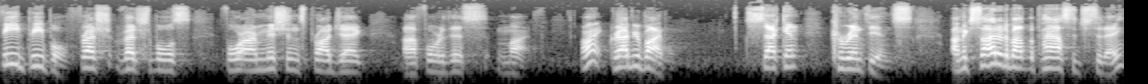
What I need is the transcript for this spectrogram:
feed people fresh vegetables for our missions project uh, for this month. All right, grab your Bible. Second Corinthians. I'm excited about the passage today.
